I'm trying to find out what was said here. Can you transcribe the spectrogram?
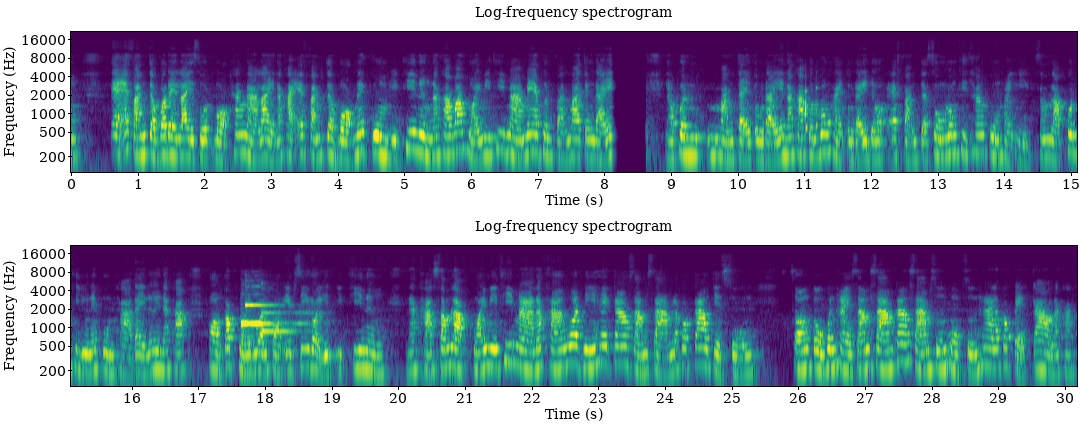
แต่แอดฝันจะบ่ได้ไล่สดบอกข้างหน้าไล่นะคะแอดฝันจะบอกในกลุ่มอีกที่หนึ่งนะคะ ว่าหวยมีที่มาแม่เพิ่นฝันว่าจังใดแล้วเพิ่นมั่นใจตัวใดนะคะเพิ่นวงหายตัวใดเดี๋ยวแอดฟันจะส่งลงที่ทางกลุ่มให้อีกสำหรับคนที่อยู่ในกลุ่มทาได้เลยนะคะพร้อมกับหวยดวนของ FC รอยอิดอีกที่หนึ่งนะคะสำหรับหวยมีที่มานะคะ งวดนี้ให้ 933 แล้วก็ 970สองตัวเพิ่นให้33 93 06 05 แล้วก็ 89 นะคะ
